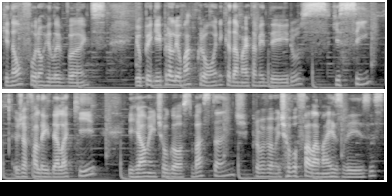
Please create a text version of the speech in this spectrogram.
que não foram relevantes, eu peguei para ler uma crônica da Marta Medeiros, que sim, eu já falei dela aqui e realmente eu gosto bastante. Provavelmente eu vou falar mais vezes.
